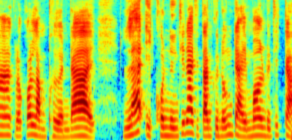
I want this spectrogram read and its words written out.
มาก แล้วก็ลำเพลินได้ และอีกคนหนึ่งที่น่าติดตามคือน้องไดมอนด์ฤทธิไกร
